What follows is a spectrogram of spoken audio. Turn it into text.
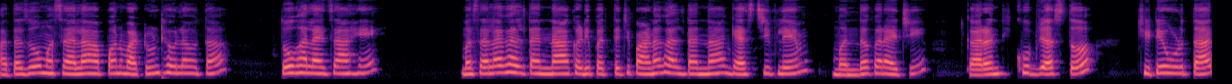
आता जो मसाला आपण वाटून ठेवला होता, तो घालायचा आहे. मसाला घालताना, कढीपत्त्याची पानं घालताना गॅसची फ्लेम मंद करायची. कारण खूप जास्त चिटे उडतात,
